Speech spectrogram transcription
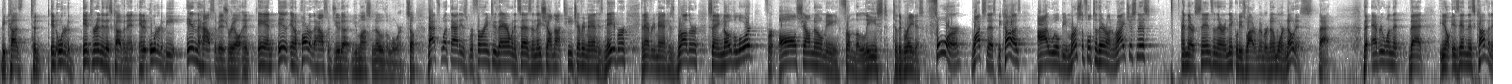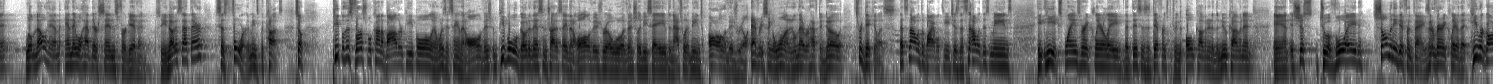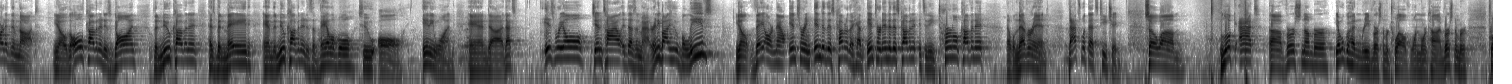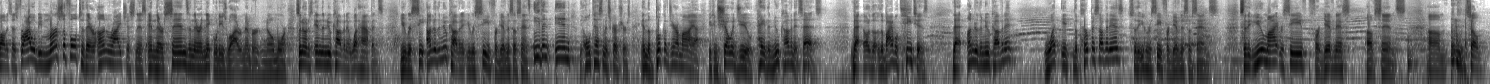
Because to, in order to enter into this covenant and in order to be in the house of Israel and, and in, in, a part of the house of Judah, you must know the Lord. So that's what that is referring to there when it says, And they shall not teach every man his neighbor and every man his brother, saying, Know the Lord, for all shall know me from the least to the greatest. For, watch this, because I will be merciful to their unrighteousness and their sins and their iniquities will I remember no more. Notice that. That everyone that, that you know, is in this covenant will know him and they will have their sins forgiven. So you notice that there? It says for. That means because. So people, this verse will kind of bother people. And what is it saying that all of Israel? People will go to this and try to say that all of Israel will eventually be saved, and that's what it means. All of Israel, every single one, and he'll never have to go. It's ridiculous. That's not what the Bible teaches. That's not what this means. He, he explains very clearly that this is a difference between the old covenant and the new covenant. And it's just to avoid so many different things that are very clear that he regarded them not. You know, the old covenant is gone, the new covenant has been made, and the new covenant is available to all, anyone. And uh, that's Israel, Gentile, it doesn't matter. Anybody who believes, you know, they are now entering into this covenant. They have entered into this covenant. It's an eternal covenant that will never end. That's what that's teaching. So, um, look at uh, verse number, yeah, we'll go ahead and read verse number 12 one more time. Verse number 12, it says, For I will be merciful to their unrighteousness, and their sins and their iniquities will I remember no more. So notice, in the new covenant, what happens? You receive, under the new covenant, you receive forgiveness of sins. Even in the Old Testament scriptures, in the book of Jeremiah, you can show a Jew, hey, the new covenant says that, or the, the Bible teaches that under the new covenant, what it, the purpose of it is so that you can receive forgiveness of sins so that you might receive forgiveness of sins. Um, so,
